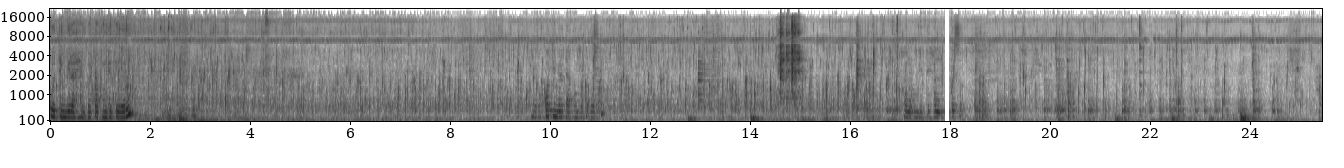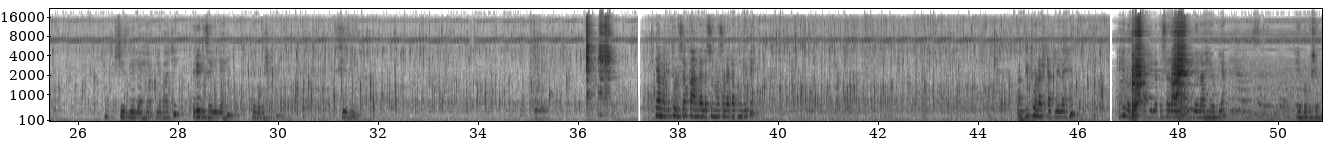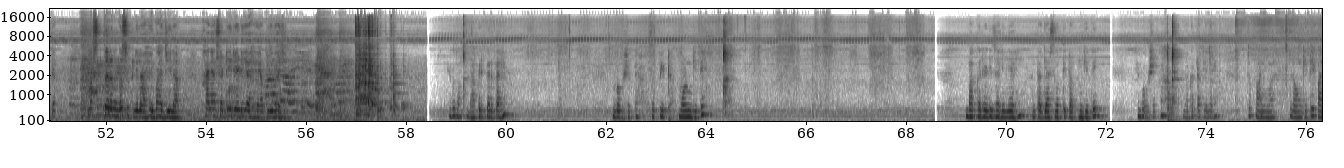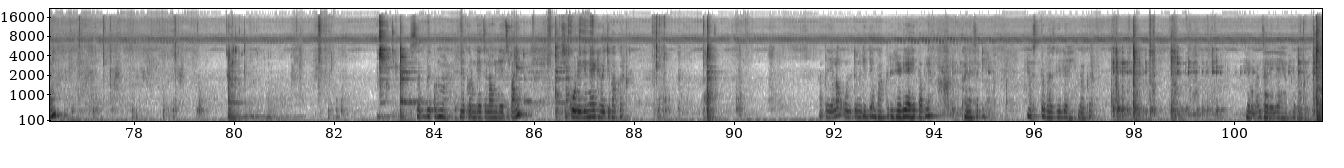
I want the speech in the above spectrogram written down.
कोथिंबीर आहे बघा टाकून घेते वरून. कोथिंबीर टाकून घेते वरती. हलवून घेते हलकंसं शिजलेली आहे आपली भाजी रेडी झालेली आहे. हे बघू शकता. शिजली. ह्यामध्ये थोडासा कांदा लसूण मसाला टाकून घेते. अगदी थोडाच टाकलेला आहे. हे बघा भाजीला कसा रंग सुटलेला आहे आपल्या. हे बघू शकता. मस्त रंग सुटलेला आहे भाजीला. खाण्यासाठी रेडी आहे आपली भाजी. हे बघा भाकरी करत आहे. बघू शकता असं पीठ मळून घेते. भाकर रेडी झालेली आहे. आता गॅसवरती टाकून घेते. हे बघू शकता भाकर टाकलेली आहे. तर पाणी मग लावून घेते पाणी. सगळीकडून मग हे करून घ्यायचं लावून घ्यायचं पाणी. अशी कोडेली नाही ठेवायची भाकर. आता याला उलटून घेते. भाकरी रेडी आहेत आपल्या. खाण्यासाठी. मस्त भाजलेली आहे भाकर. हे बघा झालेली आहे आपली भाकर.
